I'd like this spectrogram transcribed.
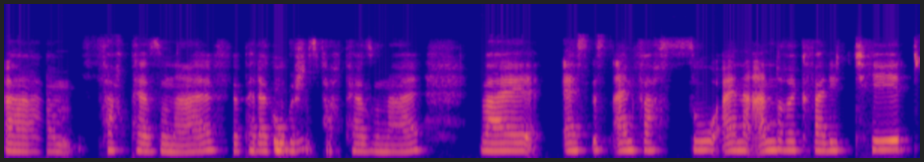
ähm, Fachpersonal, für pädagogisches mhm. Fachpersonal, weil es ist einfach so eine andere Qualität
